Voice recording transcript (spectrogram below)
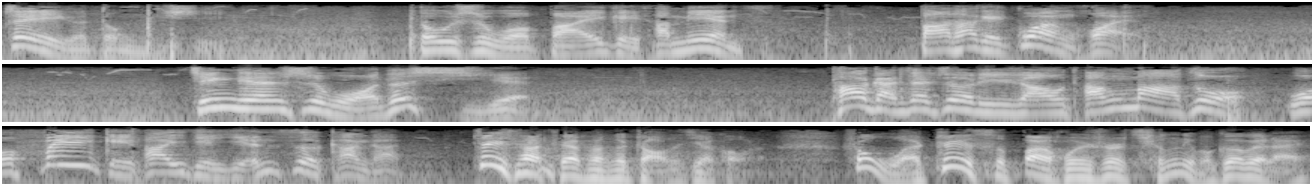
这个东西都是我白给他面子，把他给惯坏了。今天是我的喜宴，他敢在这里扰堂骂座，我非给他一点颜色看看。这下田芬可找到借口了，说我这次办婚事，请你们各位来，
